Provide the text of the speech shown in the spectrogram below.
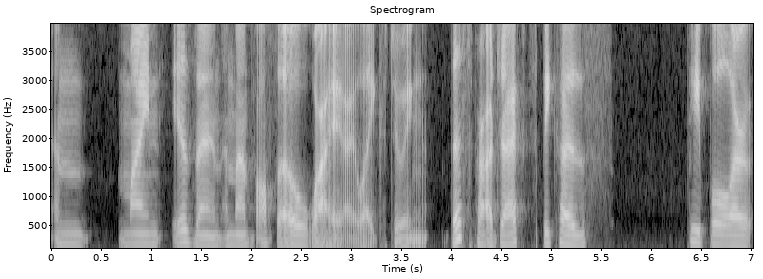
and mine isn't. And that's also why I like doing this project because people are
